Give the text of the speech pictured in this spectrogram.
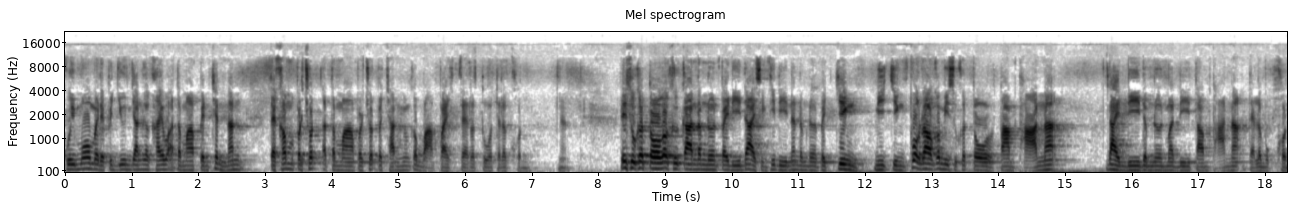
คุยโม้ไม่ได้ไปยืนยันกับใครว่าอาตมาเป็นเช่นนั้น แต่เขามาประชดอาตมาประชดประชันมันก็บาปไปแต่ละตัวแต่ละคนนะ นี่สุขโตก็คือการดำเนินไปดีได้สิ่งที่ดีนั้นดำเนินไปจริง มีจริง พวกเราก็มีสุขโตตามฐานะ ได้ดีดำเนินมาดีตามฐานะแต่ละบุคคล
